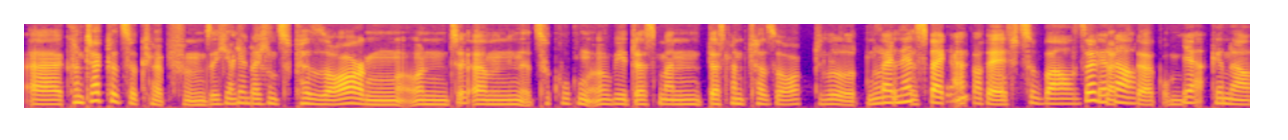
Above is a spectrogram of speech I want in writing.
äh, Kontakte zu knüpfen, sich genau. entsprechend zu versorgen und ähm, zu gucken irgendwie, dass man, dass man versorgt wird. Ne? Ein Netzwerk einfach aufzubauen. Genau. Netzwerk um, ja. genau.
